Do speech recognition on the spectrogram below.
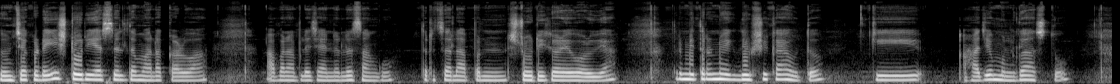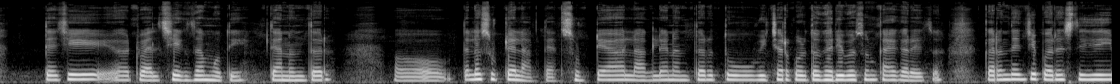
तुमच्याकडेही स्टोरी असेल तर मला कळवा. आपण आपल्या चॅनलला सांगू. तर चला आपण स्टोरीकडे वळूया. तर मित्रांनो एक दिवशी काय होतं की हा जे मुलगा असतो त्याची ट्वेल्थची एक्झाम होती. त्यानंतर त्याला सुट्ट्या लागतात. सुट्ट्या लागल्यानंतर तो विचार करतो घरी बसून काय करायचं? कारण त्यांची परिस्थिती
